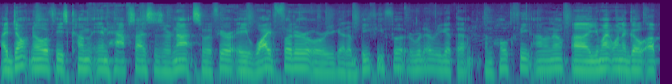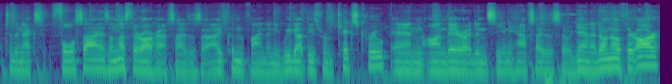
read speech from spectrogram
I don't know if these come in half sizes or not, so if you're a wide footer or you got a beefy foot or whatever, you got that them Hulk feet, I don't know, uh, you might want to go up to the next full size, unless there are half sizes. I couldn't find any. We got these from Kicks Crew, and on there I didn't see any half sizes, so again, I don't know if there are.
